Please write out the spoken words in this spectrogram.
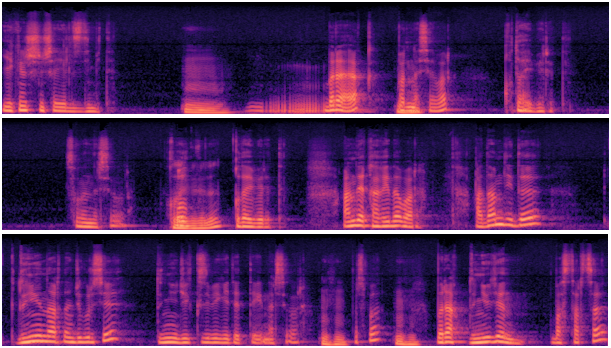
Екінші үшінші әйел іздемейді. Мм. бірақ бір нәрсе бар құдай береді. Сондай нәрсе бар. Құдай береді? құдай береді. Андай қағида бар. Адам дейді дүниенің артынан жүгірсе дүние жеткізбей кетеді деген нәрсе бар. Мхм. Дұрыс па? Бірақ дүниеден бас тартса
